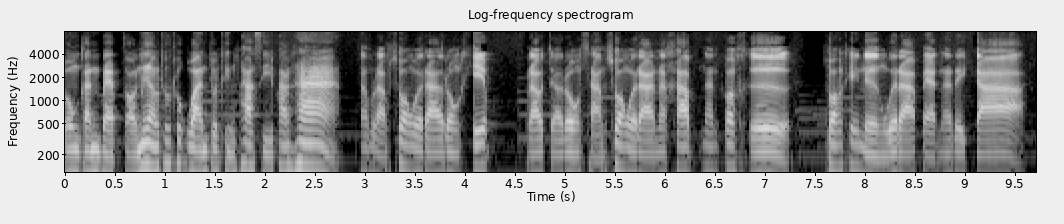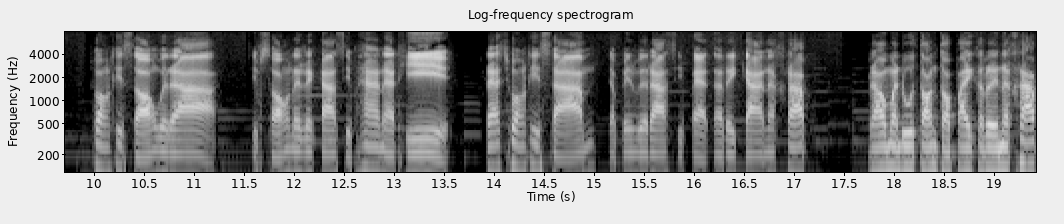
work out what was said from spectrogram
ลงกันแบบต่อเนื่องทุกๆ วันจนถึงภาค4ภาค5สำหรับช่วงเวลาลงคลิป เราจะลง 3 ช่วงเวลานะครับ นั่นก็คือช่วงที่ 1 เวลา 8 นาฬิกา ช่วงที่ 2 เวลา 12 นาฬิกา 15 นาที และช่วงที่ 3 จะเป็นเวลา 18 นาฬิกานะครับ เรามาดูตอนต่อไปกันเลยนะครับ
